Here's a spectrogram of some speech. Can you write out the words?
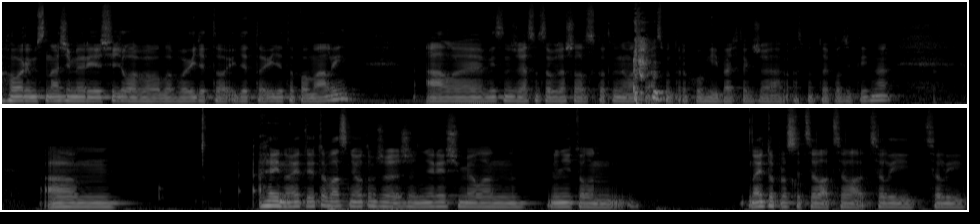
Hovorím, snažíme riešiť, lebo, lebo ide, to, ide, to, ide to pomaly ale myslím, že ja som sa už začal s Kotlinou aspoň trochu hýbať, takže aspoň to je pozitívne. Um, hej, no je, je to vlastne o tom, že, že neriešime len, není to len, no je to proste celá, celá, celý, celý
